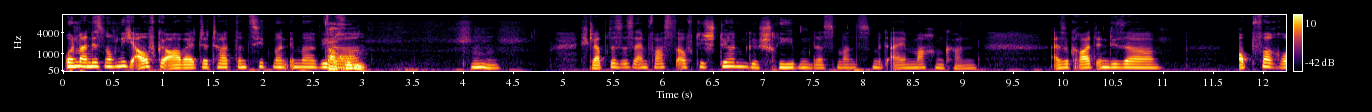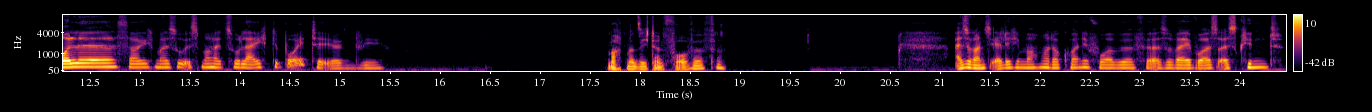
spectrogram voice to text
und man das noch nicht aufgearbeitet hat, dann zieht man immer wieder. Warum? Hm. Ich glaube, das ist einem fast auf die Stirn geschrieben, dass man es mit einem machen kann. Also gerade in dieser Opferrolle, sage ich mal so, ist man halt so leichte Beute irgendwie. Macht man sich dann Vorwürfe? Also ganz ehrlich, ich mache mir da keine Vorwürfe. Also weil ich weiß als Kind,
